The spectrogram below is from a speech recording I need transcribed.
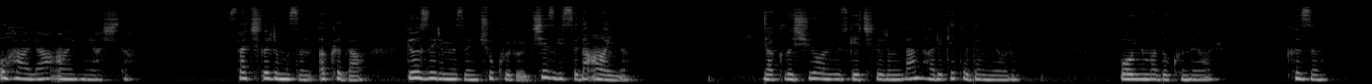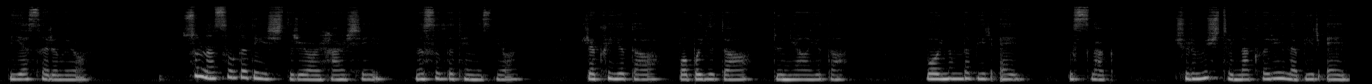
O hala aynı yaşta. Saçlarımızın akı da, gözlerimizin çukuru, çizgisi de aynı. Yaklaşıyor yüzgeçlerimden hareket edemiyorum. Boynuma dokunuyor. Kızım diye sarılıyor. Su nasıl da değiştiriyor her şeyi, nasıl da temizliyor. Rakıyı da, babayı da, dünyayı da. Boynumda bir el, ıslak, çürümüş tırnaklarıyla bir el.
